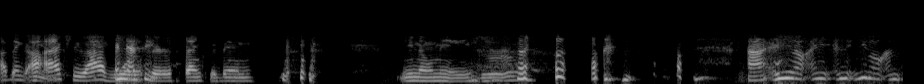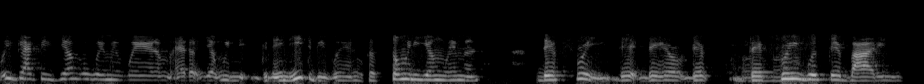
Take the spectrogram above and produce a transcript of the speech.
I think Yeah. I actually I've worn a pair of Spanx have been you know me. Girl. Uh, and you know, and, and you know, and we got these younger women wearing them at a young. We need, they need to be wearing them because so many young women, they're free. They're they're they're they're free with their bodies,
